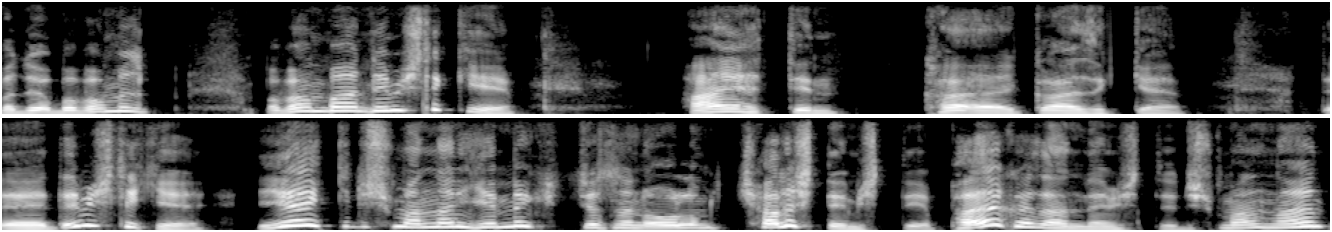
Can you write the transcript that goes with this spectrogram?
Ba- Babamız babam bana demişti ki Hayrettin Gazikke e, demişti ki ya ki düşmanları yemek istiyorsan oğlum çalış demişti. Para kazan demişti. Düşmanların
